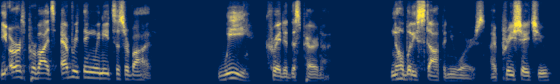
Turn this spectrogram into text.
The earth provides everything we need to survive. We created this paradigm. Nobody's stopping you, Warriors. I appreciate you.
